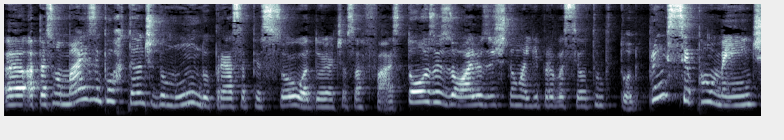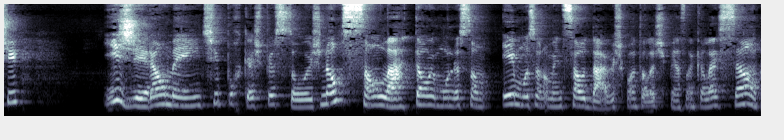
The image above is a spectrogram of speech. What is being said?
a pessoa mais importante do mundo para essa pessoa durante essa fase. Todos os olhos estão ali para você o tempo todo, principalmente E geralmente porque as pessoas não são lá tão emocionalmente saudáveis quanto elas pensam que elas são.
